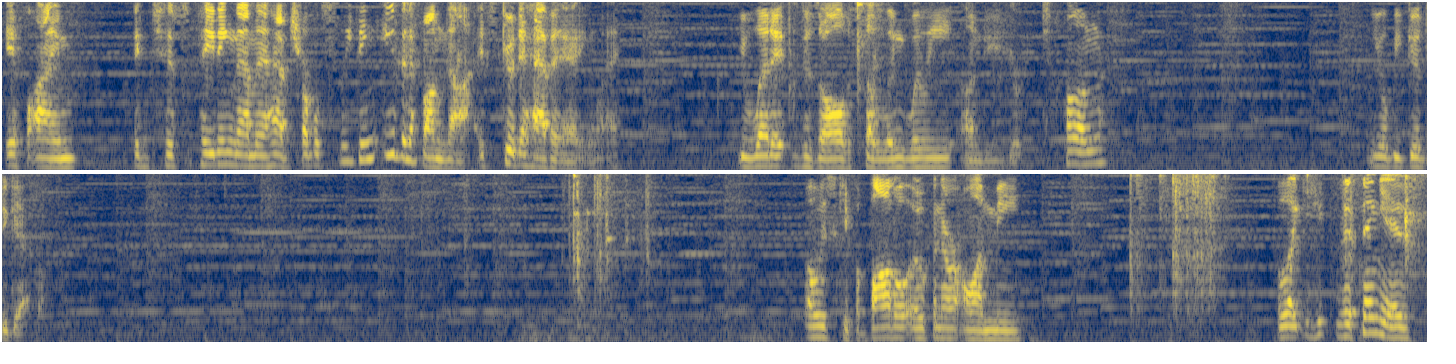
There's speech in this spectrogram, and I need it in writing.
if I'm anticipating that I'm going to have trouble sleeping, even if I'm not, it's good to have it anyway. You let it dissolve sublingually under your tongue. You'll be good to go. Always keep a bottle opener on me. Like, the thing is,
